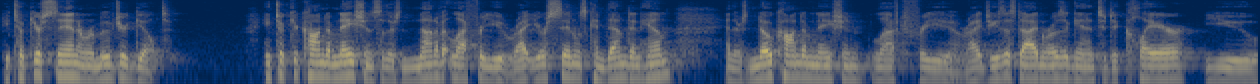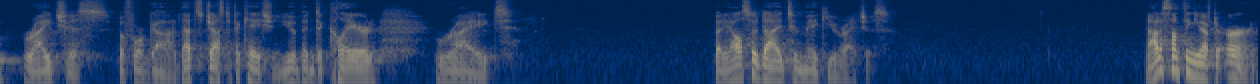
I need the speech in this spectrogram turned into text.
He took your sin and removed your guilt. He took your condemnation, so there's none of it left for you, right? Your sin was condemned in him, and there's no condemnation left for you, right? Jesus died and rose again to declare you righteous before God. That's justification. You have been declared right. But he also died to make you righteous. Not as something you have to earn,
